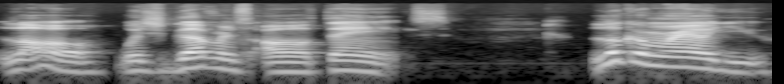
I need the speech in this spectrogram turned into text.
law which governs all things. Look around you,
